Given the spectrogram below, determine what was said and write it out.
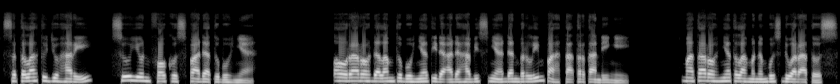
Setelah tujuh hari, Su Yun fokus pada tubuhnya. Aura roh dalam tubuhnya tidak ada habisnya dan berlimpah tak tertandingi. Mata rohnya telah menembus 200,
